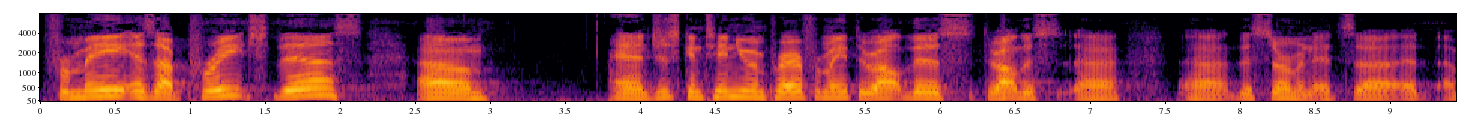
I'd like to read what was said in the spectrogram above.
for me as I preach this, um, and just continue in prayer for me throughout this throughout this uh, uh, this sermon. It's uh,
